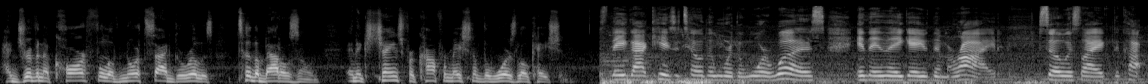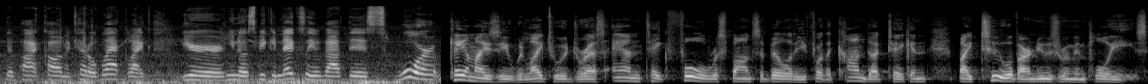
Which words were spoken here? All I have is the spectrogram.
had driven a car full of Northside guerrillas to the battle zone in exchange for confirmation of the war's location. They got kids to tell them where the war was, and then they gave them a ride. So it's like the, co- the pot calling the kettle black, like you're, you know, speaking negatively about this war. KMIZ would like to address and take full responsibility for the conduct taken by two of our newsroom employees.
